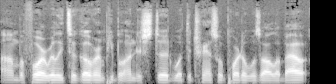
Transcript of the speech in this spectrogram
um, before it really took over and people understood what the transfer portal was all about.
